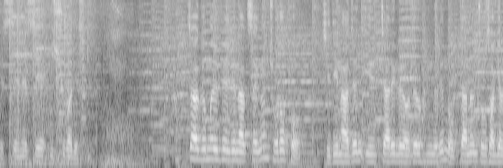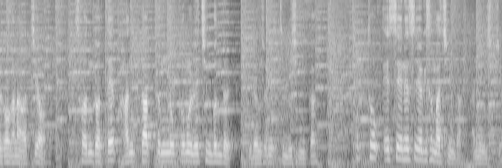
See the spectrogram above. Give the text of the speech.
SNS에 이슈가 됐습니다. 학자금을 빌린 학생은 졸업 후 질이 낮은 일자리를 얻을 확률이 높다는 조사 결과가 나왔죠. 선거 때 반값 등록금을 외친 분들 이런 소리 들리십니까? 톡톡 SNS 여기서 마칩니다. 안녕히 계십시오.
